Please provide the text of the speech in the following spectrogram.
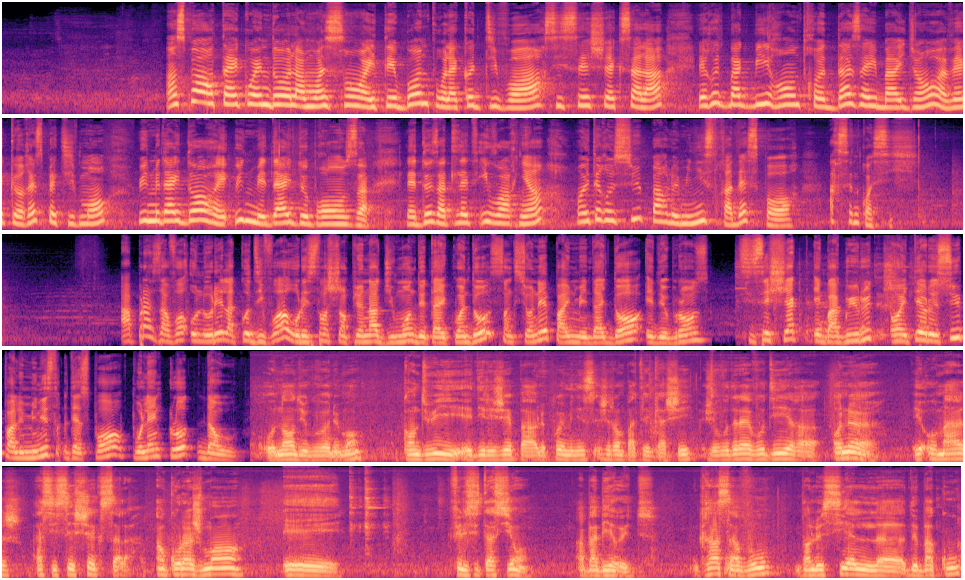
En sport taekwondo, la moisson a été bonne pour la Côte d'Ivoire. Sissé Sheikh Salah et Ruth Bagby rentrent d'Azerbaïdjan avec respectivement une médaille d'or et une médaille de bronze. Les deux athlètes ivoiriens ont été reçus par le ministre des Sports, Arsène Kwasi. Après avoir honoré la Côte d'Ivoire au récent championnat du monde de taekwondo, sanctionné par une médaille d'or et de bronze, ces chèques et Bagburut ont été reçus par le ministre des Sports, Paulin Claude Danhou. Au nom du gouvernement, conduit et dirigé par le Premier ministre Jérôme Patrick Kachi, je voudrais vous dire euh, honneur et hommage à Sissé Cheikh Salah. Encouragement et félicitations à Babirut. Grâce à vous, dans le ciel euh, de Bakou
